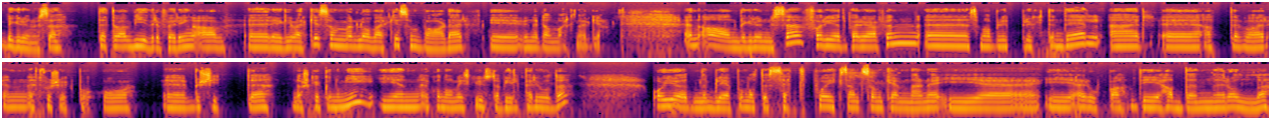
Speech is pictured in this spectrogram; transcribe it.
begrunnelse dette var videreføring av eh, regelverket, som, lovverket, som var der under Danmark-Norge. En annen begrunnelse for jødeparagrafen, eh, som har blitt brukt en del, er eh, at det var en, et forsøk på å beskytte norsk økonomi i en økonomisk ustabil periode. Og jødene ble på en måte sett på ikke sant, som kemnerne i, eh, i Europa. De hadde en rolle,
